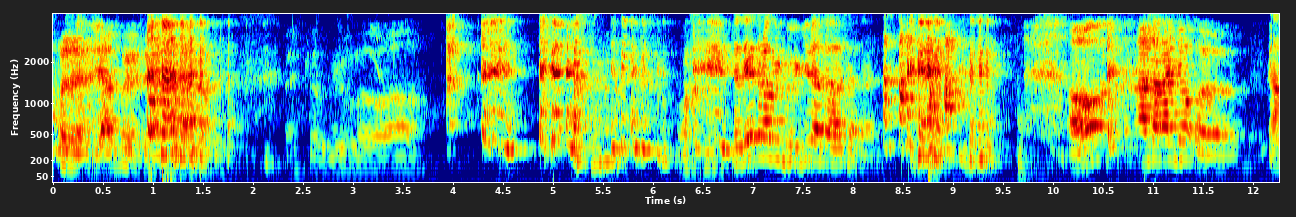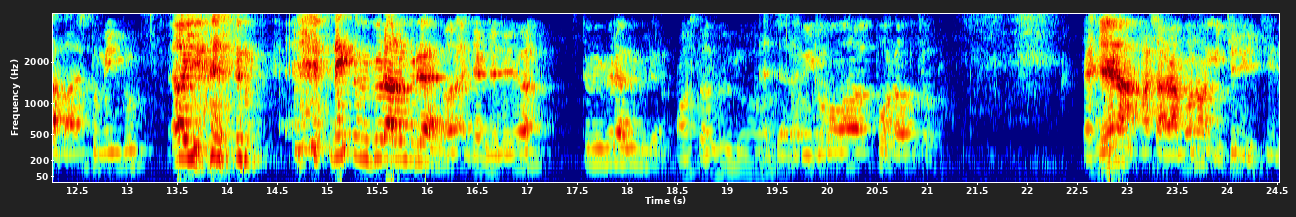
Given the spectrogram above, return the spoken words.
Boleh di aku ya. Astagfirullah. Jadi terus minggu iki ra to rasaran. Oh, asal aja eh Kapan? satu minggu. Oh iya, itu. Next tuh minggu lalu bulan. Orang janjinya ya. Satu minggu lalu bulan. Astagfirullah. Satu minggu mau pulau cok. Janjinya nak asal ramono izin izin.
